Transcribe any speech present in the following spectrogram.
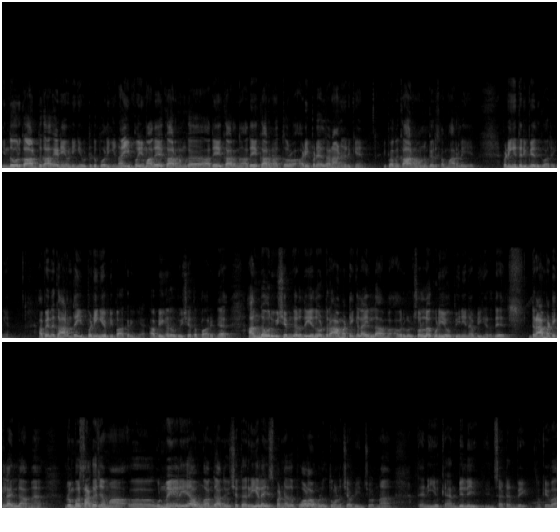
இந்த ஒரு காரணத்துக்காக என்னை நீங்கள் விட்டுட்டு போகிறீங்கன்னா இப்போயும் அதே காரணம் க- அதே காரணம் அதே காரணத்தோட அடிப்படையில் தான் நான் இருக்கேன். இப்போ அந்த காரணம் ஒன்றும் பெருசாக மாறலையே. இப்போ நீங்கள் திருப்பி எதுக்கு வர்றீங்க? அப்போ இந்த காரணத்தை இப்போ நீங்கள் எப்படி பார்க்குறீங்க அப்படிங்கிற ஒரு விஷயத்த பாருங்கள் அந்த ஒரு விஷயங்கிறது ஏதோ ட்ராமட்டிக்கலாக இல்லாமல் அவர்கள் சொல்லக்கூடிய ஒப்பீனியன் அப்படிங்கிறது ட்ராமட்டிக்கலாக இல்லாமல் ரொம்ப சகஜமாக உண்மையிலேயே அவங்க வந்து அந்த விஷயத்தை ரியலைஸ் பண்ணது போல் அவங்களுக்கு தோணுச்சு அப்படின்னு சொன்னால் then you can believe in certain way? ஓகேவா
